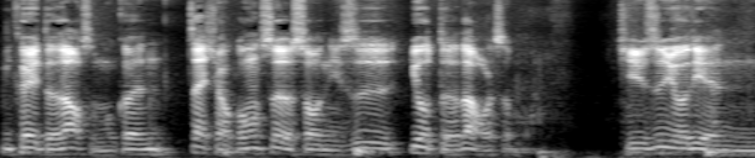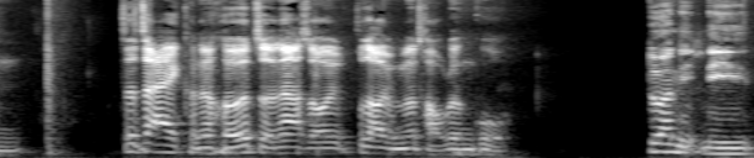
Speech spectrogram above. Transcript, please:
你可以得到什么，跟在小公司的时候你是又得到了什么，其实是有点，这在可能何者那时候不知道有没有讨论过。对啊，你你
